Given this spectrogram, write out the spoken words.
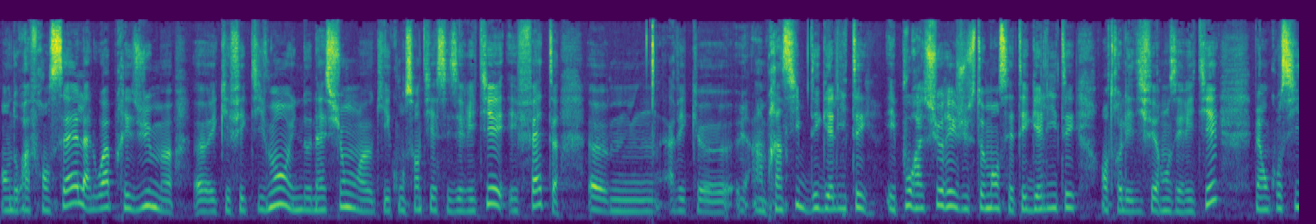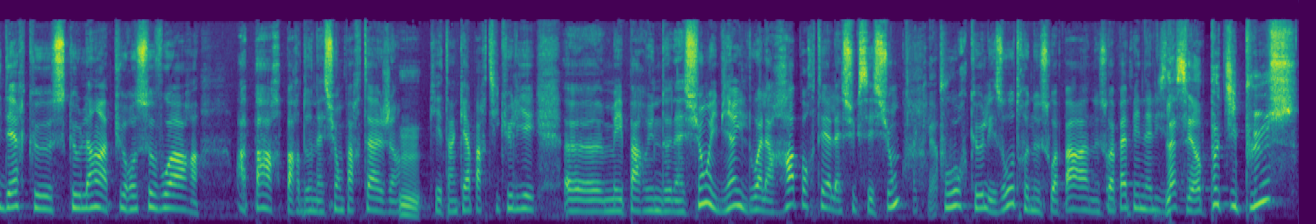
En droit français, la loi présume euh, qu'effectivement une donation euh, qui est consentie à ses héritiers est faite euh, avec un principe d'égalité. Et pour assurer justement cette égalité entre les différents héritiers, mais on considère que ce que l'un a pu recevoir à part par donation-partage, hein, hmm. qui est un cas particulier, mais par une donation, eh bien, il doit la rapporter à la succession pour que les autres ne soient pas, ne soient pas pénalisés. Là, c'est un petit plus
